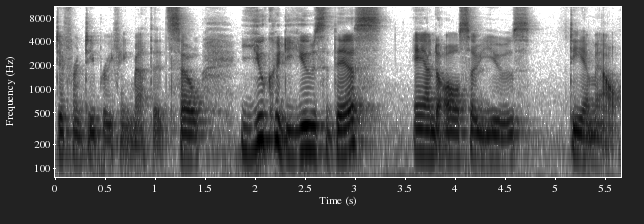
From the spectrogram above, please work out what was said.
different debriefing methods. So you could use this and also use DML.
